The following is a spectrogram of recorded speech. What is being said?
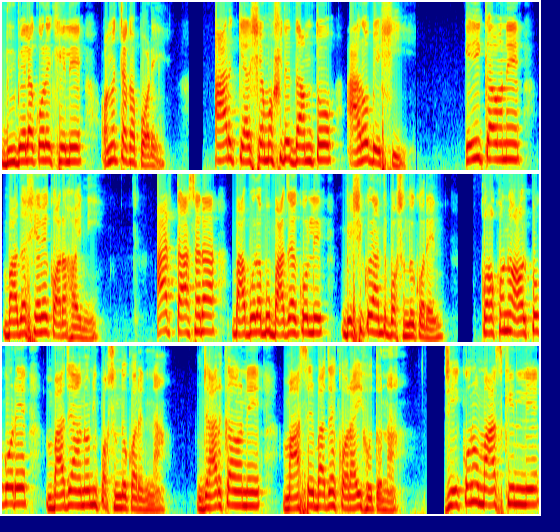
দুই বেলা করে খেলে অনেক টাকা পড়ে। আর ক্যালসিয়াম ওষুধের দাম তো আরও বেশি। এই কারণে বাজার সেভাবে করা হয়নি। আর তাছাড়া বাবুরাবু বাজার করলে বেশি করে আনতে পছন্দ করেন। কখনো অল্প করে বাজার আননি পছন্দ করেন না। যার কারণে মাছের বাজার করাই হতো না। যে কোনো মাছ কিনলে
